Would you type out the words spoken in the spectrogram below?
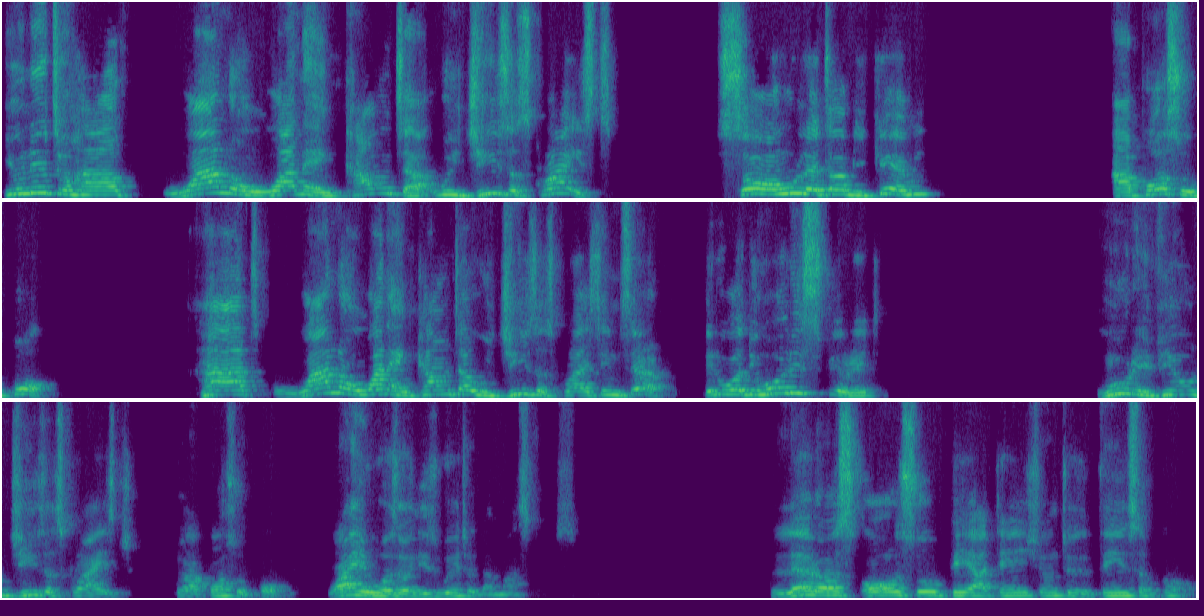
You need to have one-on-one encounter with Jesus Christ. Saul, who later became Apostle Paul, had one-on-one encounter with Jesus Christ himself. It was the Holy Spirit who revealed Jesus Christ to Apostle Paul while he was on his way to Damascus. Let us also pay attention to the things of God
